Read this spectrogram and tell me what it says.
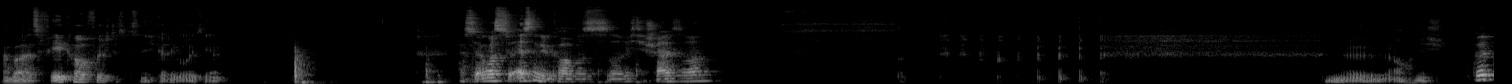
Aber als Fehlkauf würde ich das jetzt nicht kategorisieren. Hast du irgendwas zu essen gekauft, was äh, richtig scheiße war? Nö, auch nicht. Gut.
